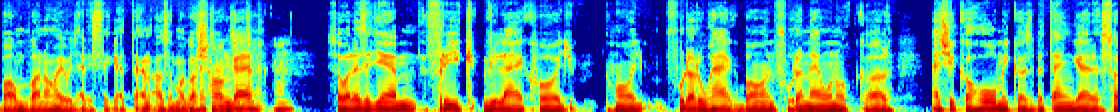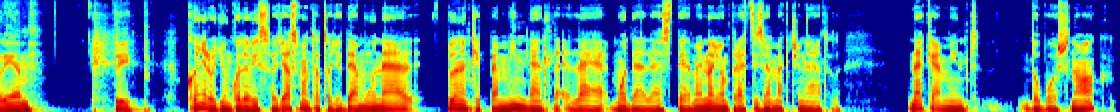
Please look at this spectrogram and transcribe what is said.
van, van a hajógyári szigeten, az a magas hát, hangár. Szóval ez egy ilyen freak világ, hogy, hogy fura ruhákban, fura neonokkal, esik a hó, miközben tenger, szóval ilyen trip. Kanyarodjunk oda-vissza, hogy azt mondtad, hogy a demónál tulajdonképpen mindent lemodelleztél, le, mert nagyon precízen megcsináltad. Nekem, mint dobosnak,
